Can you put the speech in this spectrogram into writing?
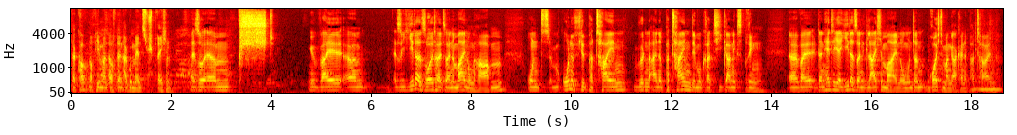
da kommt noch jemand auf dein Argument zu sprechen. Also, ähm, pssst. Weil, ähm, also jeder sollte halt seine Meinung haben. Und ähm, ohne viel Parteien würden eine Parteiendemokratie gar nichts bringen. Äh, weil dann hätte ja jeder seine gleiche Meinung und dann bräuchte man gar keine Parteien.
